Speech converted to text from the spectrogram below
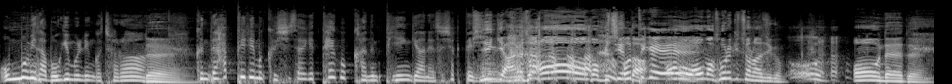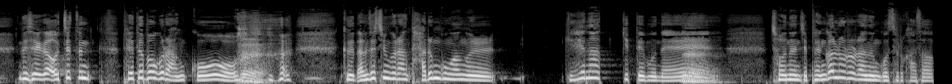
온몸이 다 모기 물린 것처럼. 네. 근데 하필이면 그 시작이 태국 가는 비행기 안에서 시작된 비행기 거예요. 안에서, 어, 막 미치겠다. 어떡해. 어, 어, 막 소리 끼쳐나, 지금. 어, 네, 네. 근데 제가 어쨌든 배드복을 안고 네. 그 남자친구랑 다른 공항을 이렇게 해놨기 때문에 네. 저는 이제 벵갈루루라는 곳으로 가서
